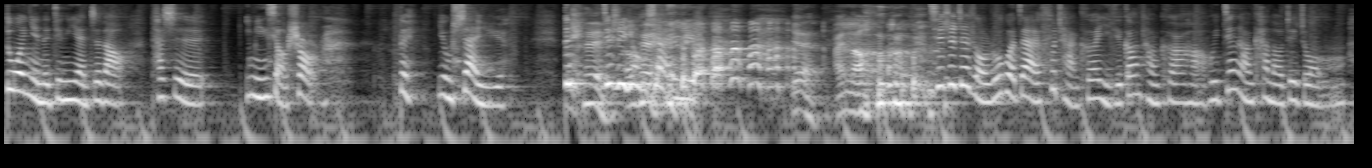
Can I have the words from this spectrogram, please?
多年的经验知道，他是一名小兽。对，用鳝鱼，对，就是用鳝鱼。Yeah，I know 其实这种如果在妇产科以及肛肠科哈，会经常看到这种，哎，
